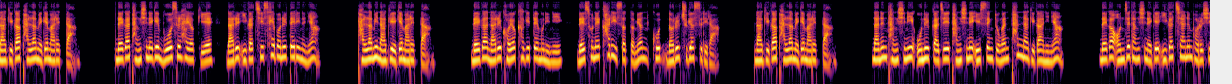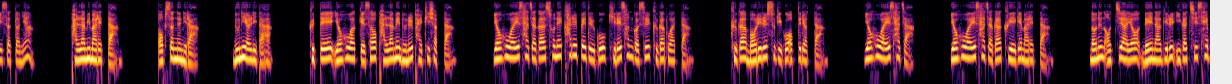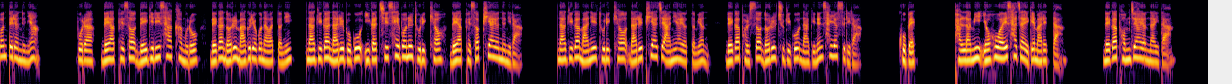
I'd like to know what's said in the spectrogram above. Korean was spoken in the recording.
나귀가 발람에게 말했다. 내가 당신에게 무엇을 하였기에 나를 이같이 세 번을 때리느냐? 발람이 나귀에게 말했다. 내가 나를 거역하기 때문이니 내 손에 칼이 있었다면 곧 너를 죽였으리라. 나귀가 발람에게 말했다. 나는 당신이 오늘까지 당신의 일생 동안 탄 나귀가 아니냐? 내가 언제 당신에게 이같이 하는 버릇이 있었더냐? 발람이 말했다. 없었느니라. 눈이 열리다. 그때에 여호와께서 발람의 눈을 밝히셨다. 여호와의 사자가 손에 칼을 빼들고 길에 선 것을 그가 보았다. 그가 머리를 숙이고 엎드렸다. 여호와의 사자. 여호와의 사자가 그에게 말했다. 너는 어찌하여 내 나귀를 이같이 세 번 때렸느냐? 보라, 내 앞에서 내 길이 사악함으로 내가 너를 막으려고 나왔더니 나귀가 나를 보고 이같이 세 번을 돌이켜 내 앞에서 피하였느니라. 나귀가 만일 돌이켜 나를 피하지 아니하였다면 내가 벌써 너를 죽이고 나귀는 살렸으리라. 고백. 발람이 여호와의 사자에게 말했다. 내가 범죄하였나이다.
